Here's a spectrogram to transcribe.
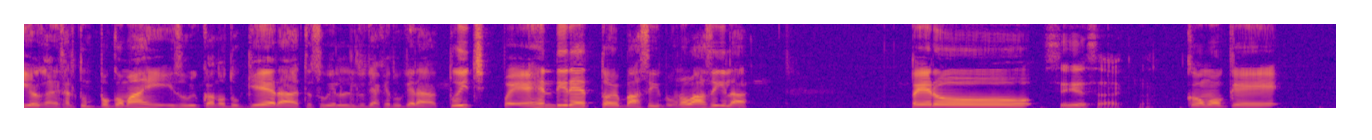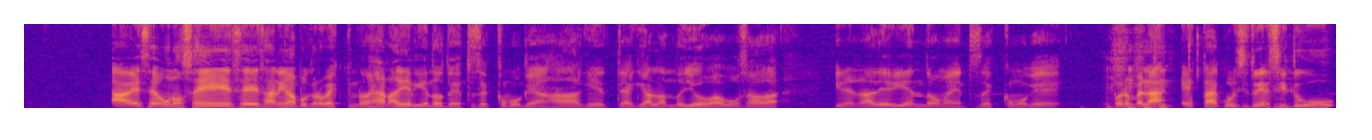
y organizarte un poco más y, y subir cuando tú quieras, este, subir el día que tú quieras. Twitch, pues es en directo, es vacil, uno vacila. Pero Sí, exacto. como que a veces uno se, se desanima porque no ves no ves a nadie viéndote. Entonces como que, ajá, que estoy aquí hablando yo babosada y no hay nadie viéndome. Entonces como que... Pero en verdad está cool. Si tú, si tú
